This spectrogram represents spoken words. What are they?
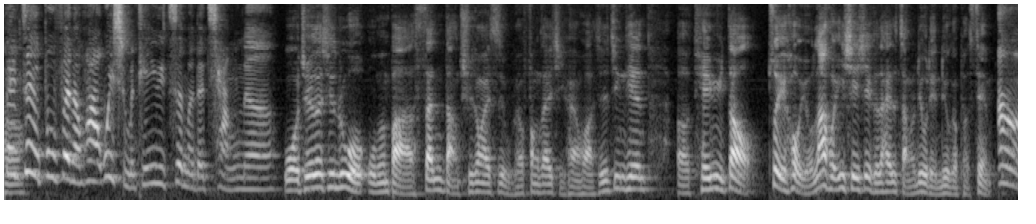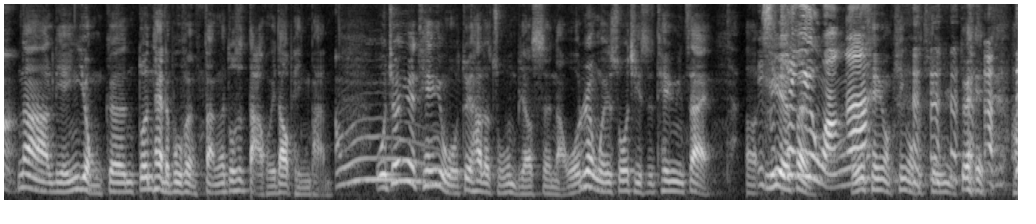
但这个部分的话，为什么天域这么的强呢？我觉得其实如果我们把三档驱动 I 四五票放在一起看的话，其实今天呃天域到最后有拉回一些些，可是还是涨了六点六个 percent。嗯，那联勇跟敦泰的部分反而都是打回到平盘。哦，我觉得因为天域我对它的琢磨比较深啊，我认为说其实天域在。呃，一月份，我是天域王，King of 天域，对，好，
